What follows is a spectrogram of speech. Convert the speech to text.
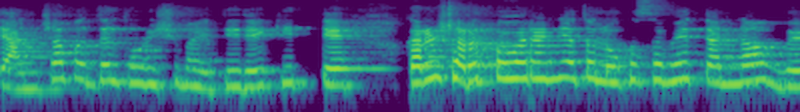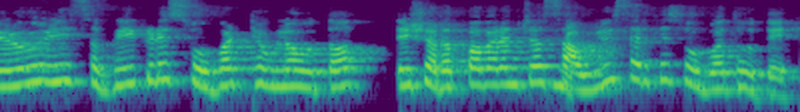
त्यांच्याबद्दल थोडीशी माहिती दे की ते कारण शरद पवार यांनी आता लोकसभेत त्यांना वेळोवेळी सगळीकडे सोबत ठेवलं होतं. ते शरद पवारांच्या सावलीसारखे सोबत होते.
